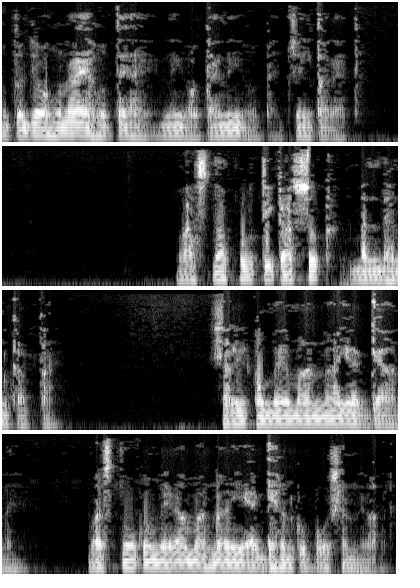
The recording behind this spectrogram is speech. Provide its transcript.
वो तो जो होना है, होते हैं। नहीं होता है, नहीं होता है। चलता रहता वासना पूर्ति का सुख बंधन करता है। शरीर को मैं मानना यह ज्ञान है। वस्तुओं को मेरा मानना यह अज्ञान को पोषण वाला है।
